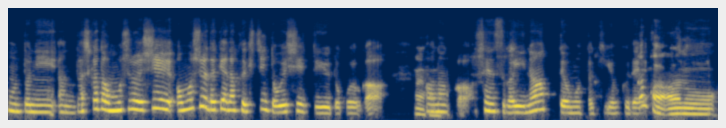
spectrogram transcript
本当に、あの、出し方面白いし、面白いだけじゃなくてきちんと美味しいっていうところが、はいはい。あ、なんかセンスがいいなって思った記憶で。なんか、あの、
